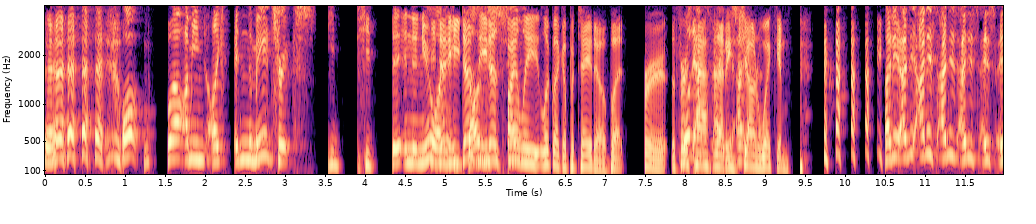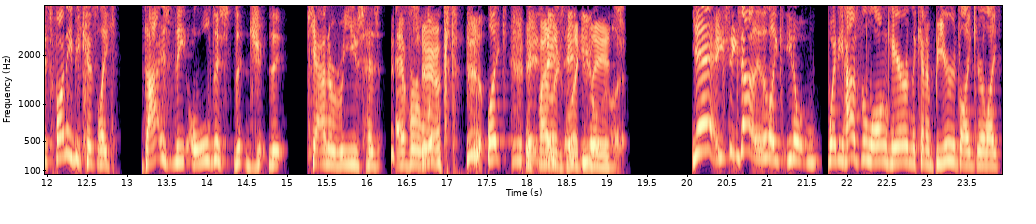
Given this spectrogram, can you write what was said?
well, well, I mean, like in the Matrix, he he in the new He, one, do- he does. He does shave- finally look like a potato, but for the first Well, half of that, he's I- I- John Wicken. And, it, and, it- and, it's, and, it's, and it's, it's, it's funny because like that is the oldest that, J- that Keanu Reeves has ever true. looked. like it's, finally it's- looks like you his know, age. Yeah, ex- exactly. Like you know when he has the long hair and the kind of beard, like you're like.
